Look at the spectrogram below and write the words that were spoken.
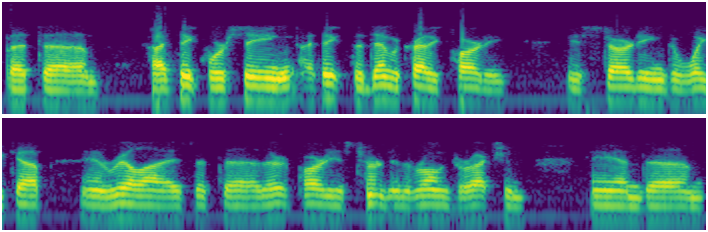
But um, I think we're seeing. I think the Democratic Party is starting to wake up and realize that uh, their party has turned in the wrong direction, and um,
